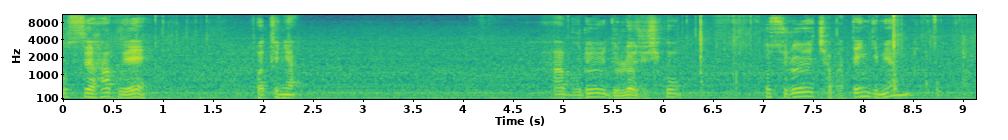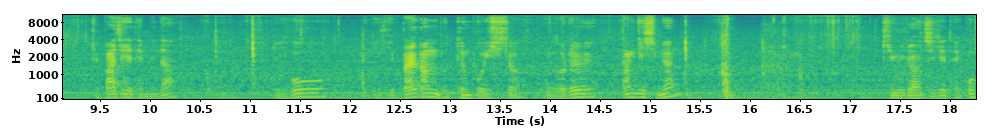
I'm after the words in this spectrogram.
호스 하부에 버튼이 하부를 눌러주시고 호스를 잡아 당기면 이렇게 빠지게 됩니다. 그리고 이 빨간 버튼 보이시죠? 이거를 당기시면 기울여지게 되고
